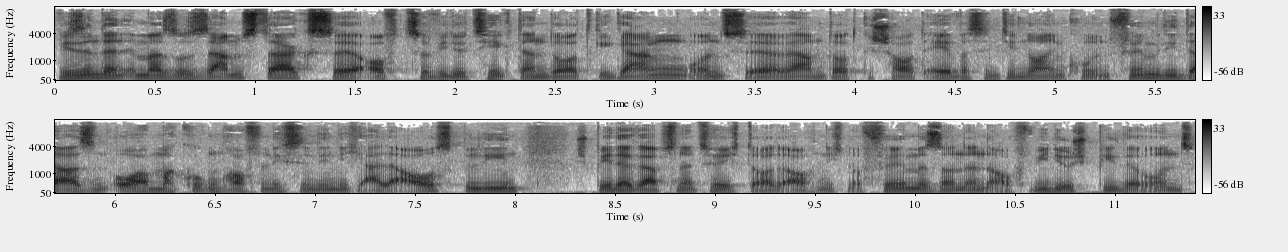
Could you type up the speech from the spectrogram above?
wir sind dann immer so samstags äh, oft zur Videothek dann dort gegangen und äh, wir haben dort geschaut, ey, was sind die neuen coolen Filme, die da sind. Oh, mal gucken, hoffentlich sind die nicht alle ausgeliehen. Später gab es natürlich dort auch nicht nur Filme, sondern auch Videospiele und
